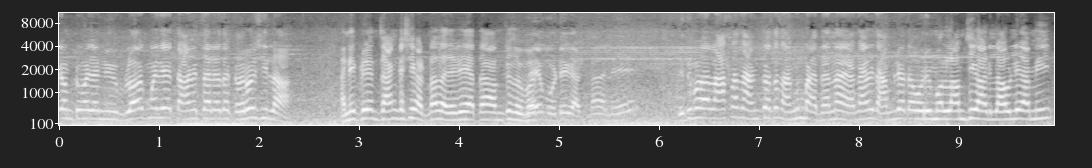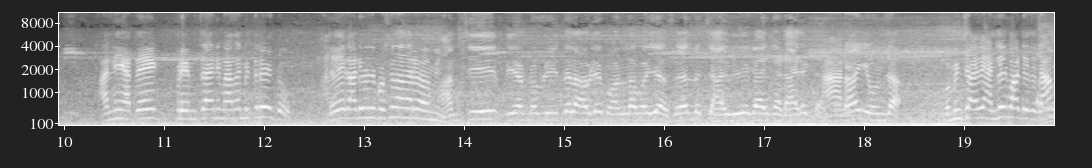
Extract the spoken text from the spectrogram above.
वेलकम टू माझ्या न्यू ब्लॉगमध्ये. आता आम्ही चाललो आता खरोशीला. आणि प्रेम सांग कशी घटना झालेली आहे आता आमच्या लय सोबत मोठे घटना आले ते तुम्हाला लास्टला सांगतो आता सांगून ना आता आम्ही थांबलो आता ओरी मॉलला आमची गाडी लावली आम्ही. आणि आता एक प्रेमचा आणि माझा मित्र येतो. त्या गाडीमध्ये बसून जाणार आहे आम्ही. आमची बीएमडब्ल्यू इथे लावले कोणाला पाहिजे असेल तर चावी काय का डायरेक्ट हा आता घेऊन जा. मग मी चावी आणली वाटेत थांब.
